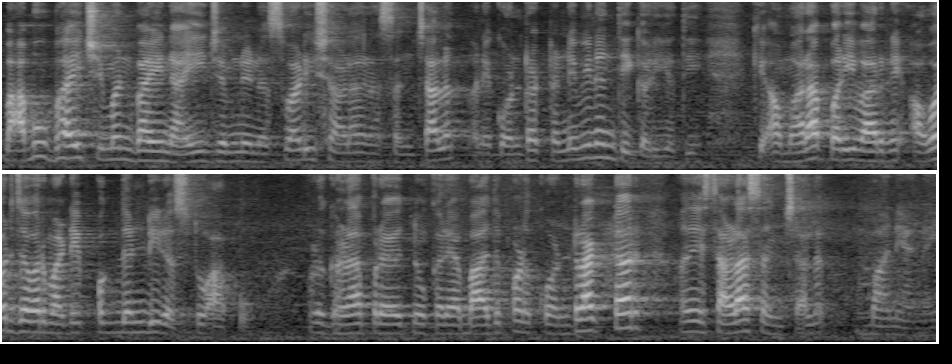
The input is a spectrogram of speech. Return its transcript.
બાબુભાઈ ચિમનભાઈ નાઈ, જેમને નસવાડી શાળાના સંચાલક અને કોન્ટ્રાક્ટરને વિનંતી કરી હતી કે અમારા પરિવારને અવર જવર માટે પગદંડી રસ્તો આપો. પણ ઘણા પ્રયત્નો કર્યા બાદ પણ કોન્ટ્રાક્ટર અને શાળા સંચાલક માન્યા નહીં.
